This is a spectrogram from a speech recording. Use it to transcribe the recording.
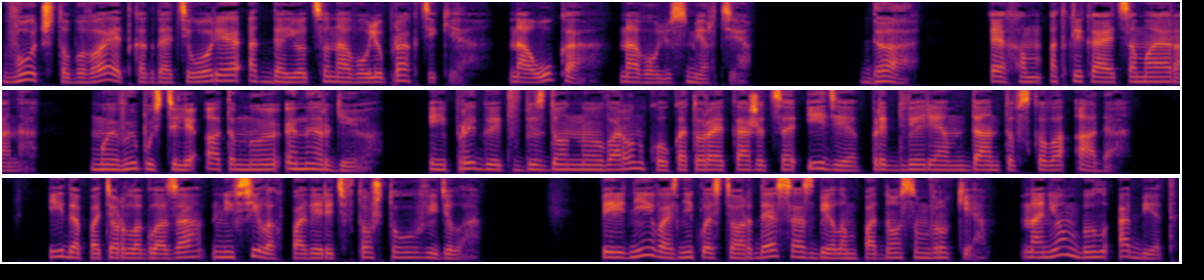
Вот что бывает, когда теория отдается на волю практики. Наука — на волю смерти. «Да», — эхом откликается Майорана. «Мы выпустили атомную энергию» и прыгает в бездонную воронку, которая кажется Иде преддверием дантовского ада. Ида потерла глаза, не в силах поверить в то, что увидела. Перед ней возникла стюардесса с белым подносом в руке. На нем был обед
